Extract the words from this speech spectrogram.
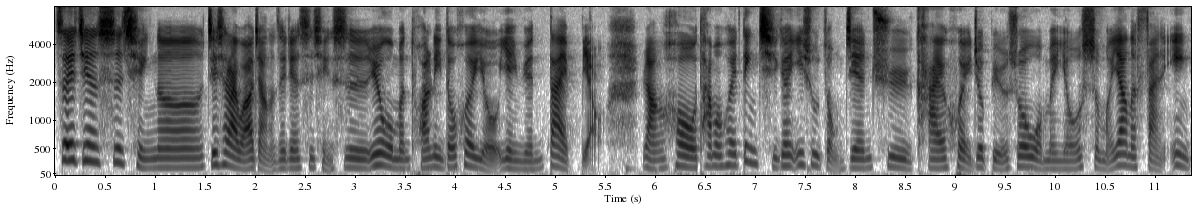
这件事情呢，接下来我要讲的这件事情是，因为我们团里都会有演员代表，然后他们会定期跟艺术总监去开会，就比如说我们有什么样的反应，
